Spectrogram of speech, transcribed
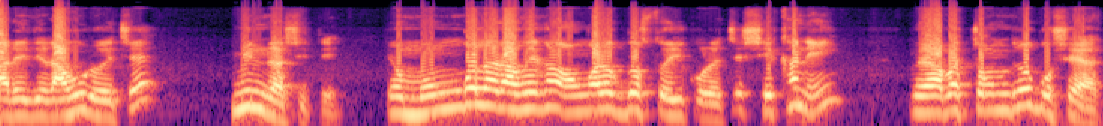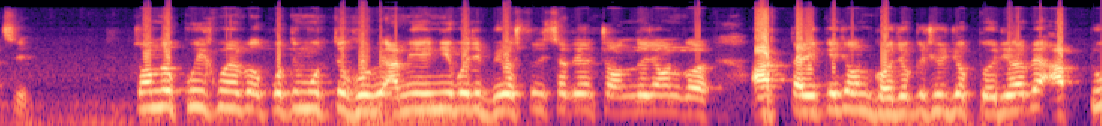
আর এই যে রাহু রয়েছে মীন রাশিতে। এবং মঙ্গল আর রাহু এখানে অঙ্গারক দোষ তৈরি করেছে, সেখানেই আবার চন্দ্র বসে আছে। চন্দ্র কুইক প্রতি মুহূর্তে ঘুরবে। আমি এই নিয়ে বলছি, বৃহস্পতির সাথে চন্দ্র যখন গ- আট তারিখে যখন গজকেশরী যোগ তৈরি হবে আপ টু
